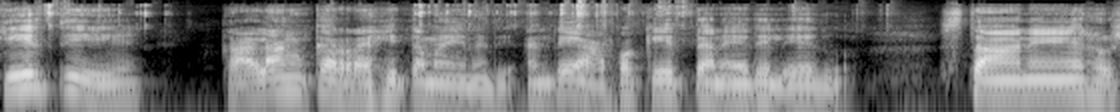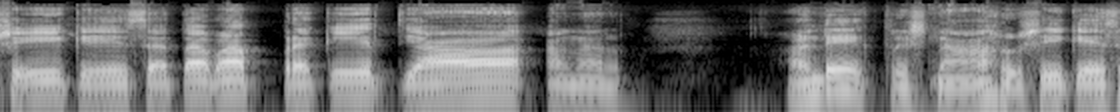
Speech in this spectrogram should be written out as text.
కీర్తి కళంకరహితమైనది. అంటే అపకీర్తి అనేది లేదు. స్థానే హృషికేశ తవ ప్రకీర్త్యా అన్నారు. అంటే కృష్ణ హృషికేశ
